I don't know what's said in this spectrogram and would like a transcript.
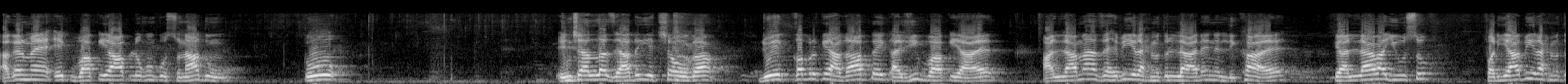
अगर मैं एक वाक़ आप लोगों को सुना दूँ तो इन ज़्यादा ही अच्छा होगा। जो एक कब्र के आदाब का एक अजीब वाक़ है अलामा जहबी रहमत ने लिखा है कि अल्लामा यूसुफ़ फरियाबी रहमत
